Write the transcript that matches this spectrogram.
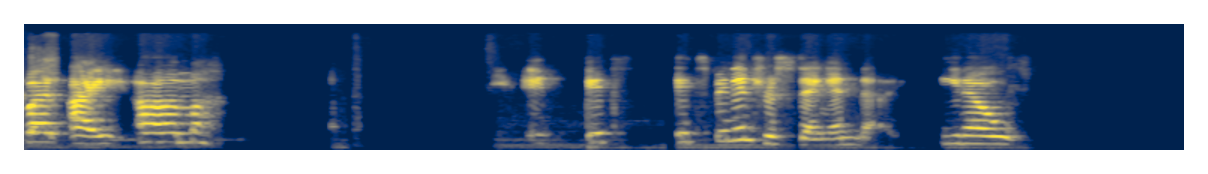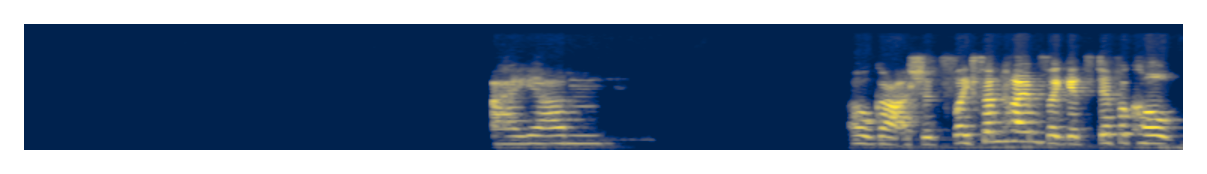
but I um it, it's it's been interesting and you know I um oh gosh, it's like sometimes like it's difficult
